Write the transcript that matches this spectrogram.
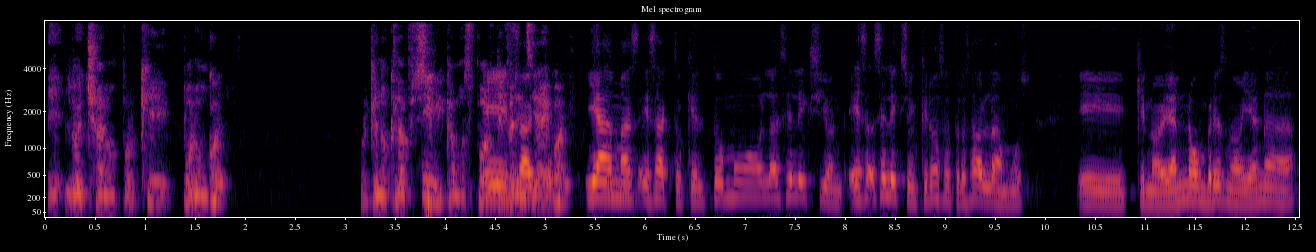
eh, lo echaron porque por un gol. Porque no clasificamos por diferencia de gol. Y además, exacto, que él tomó la selección, esa selección que nosotros hablamos, eh, que no había nombres, no había nada,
